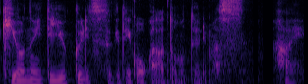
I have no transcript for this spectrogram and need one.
気を抜いてゆっくり続けていこうかなと思っております。はい。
